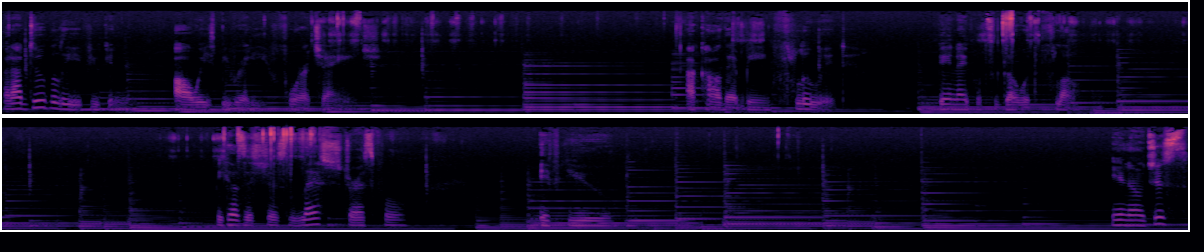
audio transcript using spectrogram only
but I do believe you can always be ready for a change. I call that being fluid being able to go with the flow. Because it's just less stressful if you you know just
